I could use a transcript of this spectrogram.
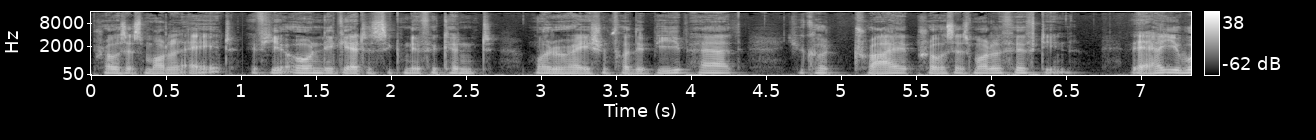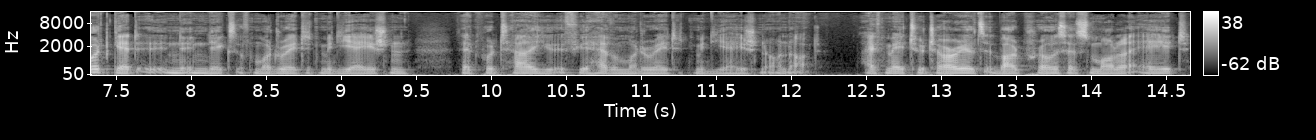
process model 8. If you only get a significant moderation for the B path, you could try process model 15. There you would get an index of moderated mediation that would tell you if you have a moderated mediation or not. I've made tutorials about process model 8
